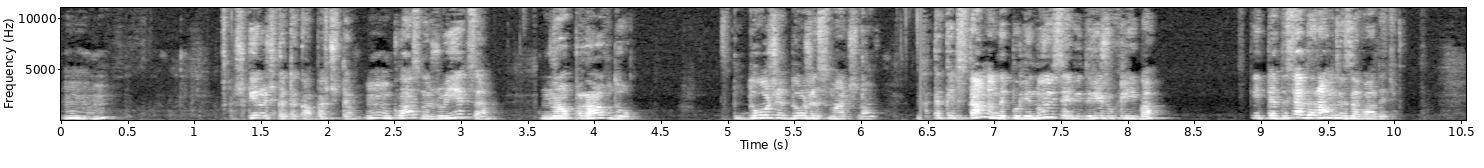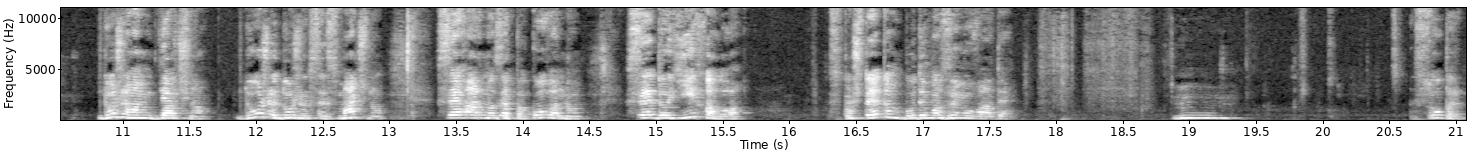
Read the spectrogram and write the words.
Мгм. Шкірочка така, бачите? М, класно жується. Направду. Дуже-дуже смачно. Таким станом не полінуюся, відріжу хліба. І 50 грам не завадить. Дуже вам вдячна. Дуже-дуже все смачно. Все гарно запаковано. Все доїхало. З паштетом будемо зимувати. М. Супер.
